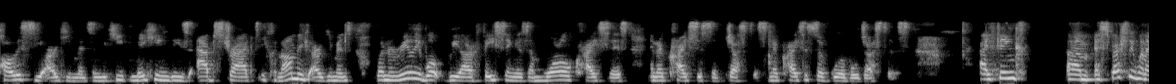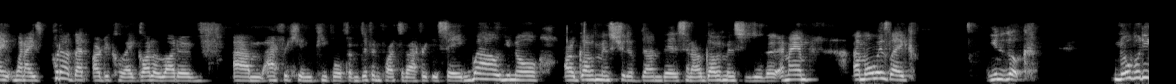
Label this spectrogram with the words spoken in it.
policy arguments and we keep making these abstract economic arguments when really what we are facing is a moral crisis and a crisis of justice and a crisis of global justice. I think um, especially when I when I put out that article, I got a lot of um, African people from different parts of Africa saying, "Well, you know, our governments should have done this, and our governments should do that." And I'm I'm always like, you know, look, nobody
